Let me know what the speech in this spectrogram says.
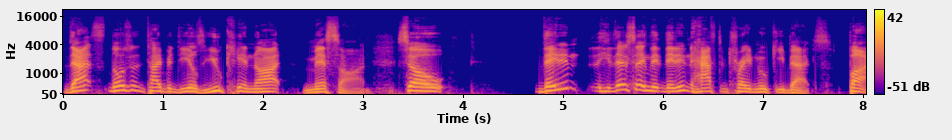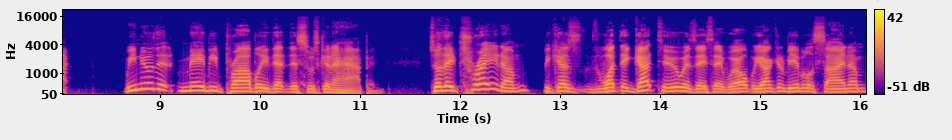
that's those are the type of deals you cannot miss on. So they didn't they're saying that they didn't have to trade Mookie Betts, but we knew that maybe probably that this was going to happen. So they trade him because what they got to is they said, well, we aren't going to be able to sign him.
